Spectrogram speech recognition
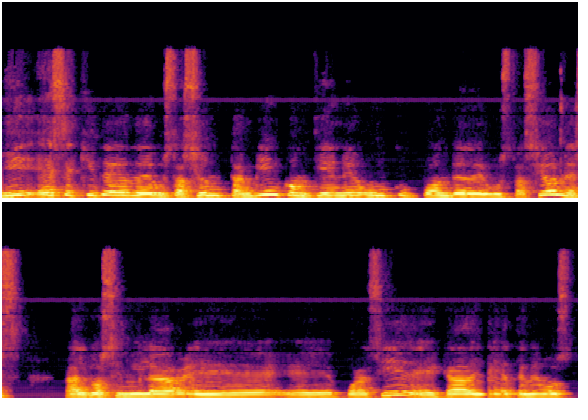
y ese kit de degustación también contiene un cupón de degustaciones, algo similar, eh, eh, por así, eh, cada día tenemos,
